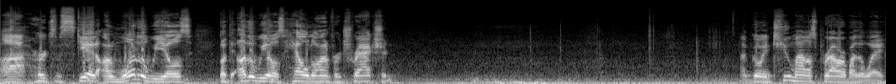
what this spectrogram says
Ah, heard some skid on one of the wheels, but the other wheels held on for traction. I'm going two miles per hour, by the way.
